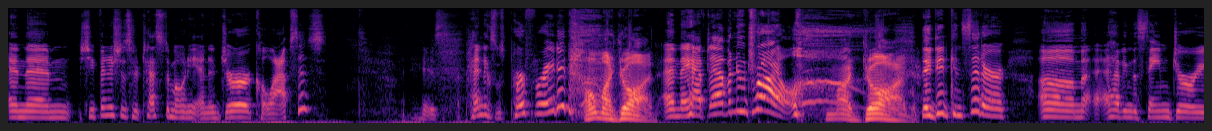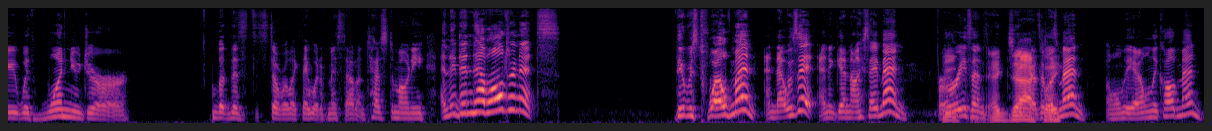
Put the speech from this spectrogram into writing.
And then she finishes her testimony, and a juror collapses. His appendix was perforated, oh my god, and they have to have a new trial. my god. they did consider um, having the same jury with one new juror, but this still were like they would have missed out on testimony, and they didn't have alternates. There was twelve men, and that was it. And again, I say men for a reason. because it was men. Only I only called men.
